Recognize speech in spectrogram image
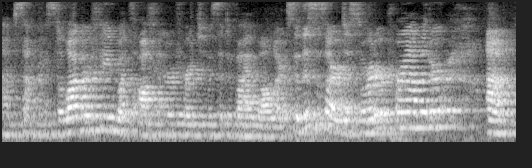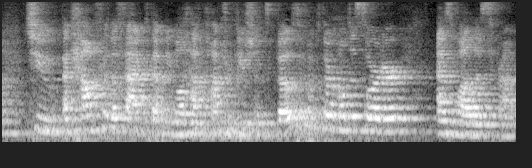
um, some crystallography, what's often referred to as a Debye-Waller. So this is our disorder parameter um, to account for the fact that we will have contributions both from thermal disorder as well as from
